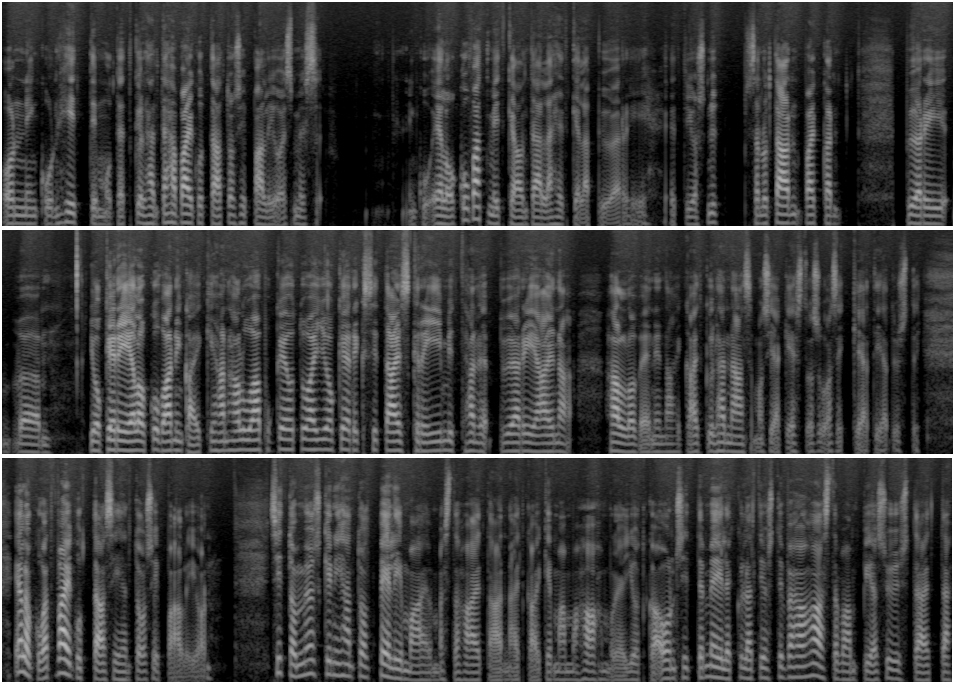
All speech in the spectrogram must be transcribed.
on niin kuin hitti, mutta et kyllähän tähän vaikuttaa tosi paljon esimerkiksi niin kuin elokuvat, mitkä on tällä hetkellä pyörii. Et jos nyt sanotaan vaikka pyörii äh, jokerielokuva, niin kaikkihan haluaa pukeutua jokeriksi, tai Screamit hän pyörii aina Halloweenin aikaa. Että kyllähän nämä on semmoisia kestosuosikkeja tietysti. Elokuvat vaikuttaa siihen tosi paljon. Sitten on myöskin ihan tuolta pelimaailmasta haetaan näitä kaiken maailman hahmoja, jotka on sitten meille kyllä tietysti vähän haastavampia syystä, että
